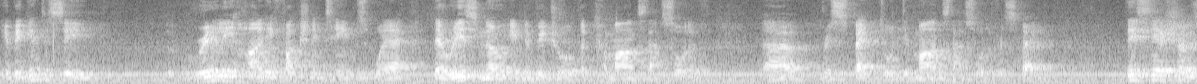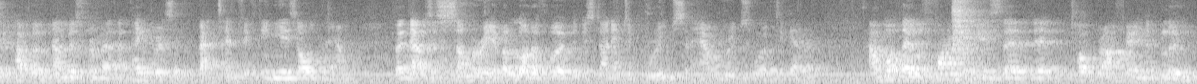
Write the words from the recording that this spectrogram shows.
you begin to see really highly functioning teams where there is no individual that commands that sort of uh, respect or demands that sort of respect. This here shows a couple of numbers from a, a paper, it's about 10, 15 years old now, but that was a summary of a lot of work that was done into groups and how groups work together. And what they were finding is that the top graph here in the blue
